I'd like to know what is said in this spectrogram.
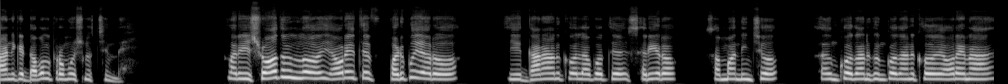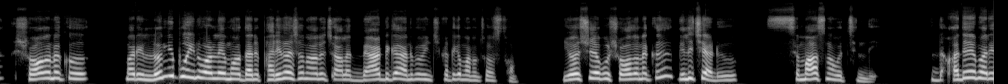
ఆయనకి డబుల్ ప్రమోషన్ వచ్చింది. మరి ఈ శోధనలో ఎవరైతే పడిపోయారో ఈ ధనానికో లేకపోతే శరీరం సంబంధించో ఇంకో దానికో ఇంకో దానికో ఎవరైనా శోధనకు మరి లొంగిపోయిన వాళ్ళేమో దాని పరివేశనాలు చాలా బ్యాడ్గా అనుభవించినట్టుగా మనం చూస్తాం. యోసేపు శోధనకు నిలిచాడు సింహాసనం వచ్చింది. అదే మరి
